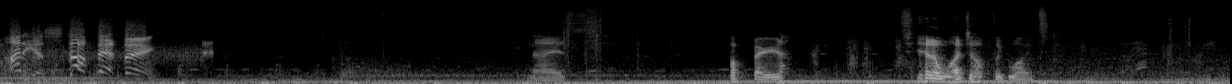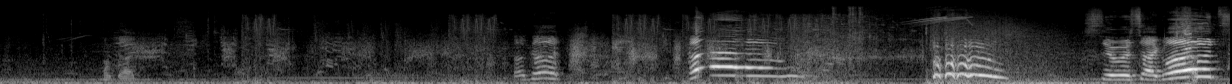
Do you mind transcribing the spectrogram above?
Damn! How do you stop that thing? Nice. Papel. You gotta watch off the grunts. Oh god. Oh god! Oh! Suicide grunts!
